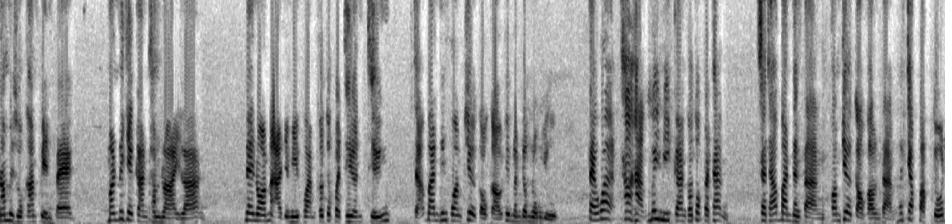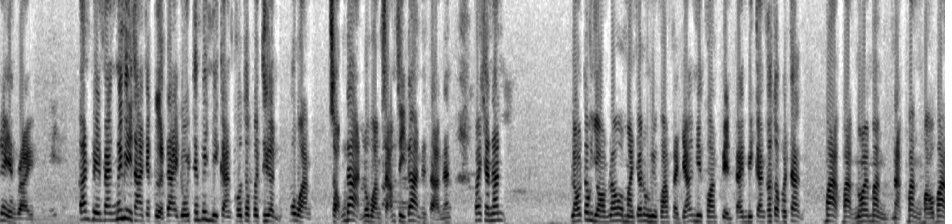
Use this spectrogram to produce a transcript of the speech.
นำไปสู่การเปลี่ยนแปลง มันไม่ใช่การทำลายล้าง แน่นอนมันอาจจะมีความกระทบกระเทือนถึง สถาบันถึงความเชื่อเก่าๆที่มันดำรงอยู่ แต่ว่าถ้าหากไม่มีการกระทบกระทั่งสถาบันต่างๆ ความเชื่อเก่าๆต่างๆ มันจะปรับตัวได้อย่างไร การเปลี่ยนแปลงไม่มีทางจะเกิดได้ โดยที่ไม่มีการกระทบกระเทือน ระหว่างสองด้านระหว่างสามสี่ด้านต่างๆนั้น เพราะฉะนั้นเราต้องยอมแล้วว่ามันจะต้องมีความขัดแย้งมีความเปลี่ยนแปลงมีการกระทบกระทั่งมากบ้างน้อยบ้างหนักบ้างเบาบ้าง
